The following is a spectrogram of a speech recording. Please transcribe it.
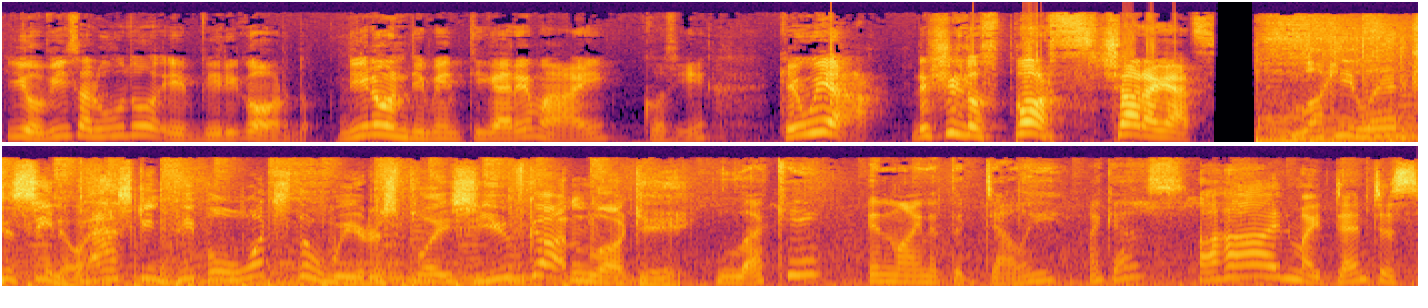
Io vi saluto e vi ricordo di non dimenticare mai, così, che we are The Shield of Sports. Ciao ragazzi! Lucky Land Casino asking people what's the weirdest place you've gotten lucky? Lucky? In line at the deli, I guess? Aha, in my dentist's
